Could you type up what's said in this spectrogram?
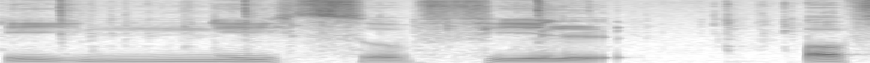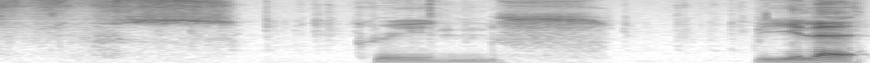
ich nicht so viel offscreen spiele.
